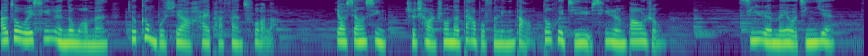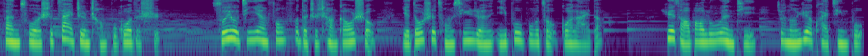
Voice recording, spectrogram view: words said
而作为新人的我们，就更不需要害怕犯错了。要相信，职场中的大部分领导都会给予新人包容。新人没有经验，犯错是再正常不过的事。所有经验丰富的职场高手，也都是从新人一步步走过来的。越早暴露问题，就能越快进步。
